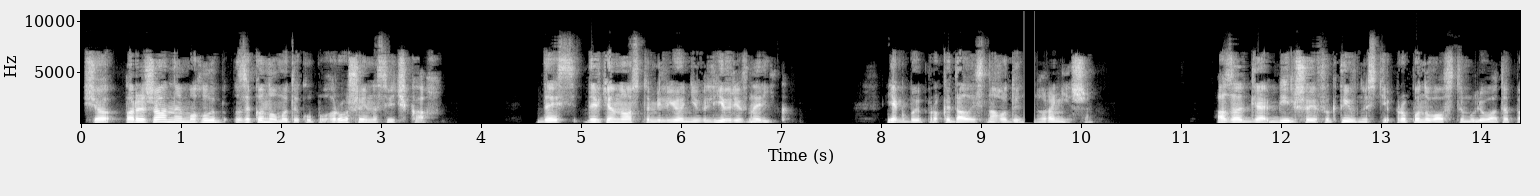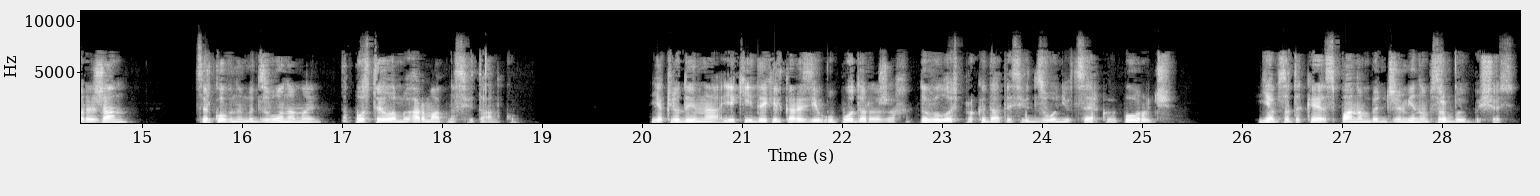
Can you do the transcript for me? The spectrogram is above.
що парижани могли б зекономити купу грошей на свічках десь 90 мільйонів ліврів на рік, якби прокидались на годину раніше. А задля більшої ефективності пропонував стимулювати парижан церковними дзвонами та пострілами гармат на світанку. Як людина, якій декілька разів у подорожах довелось прокидатись від дзвонів церкви поруч, я б за таке з паном Бенджаміном зробив би щось.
